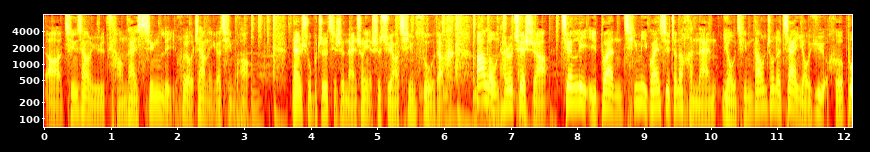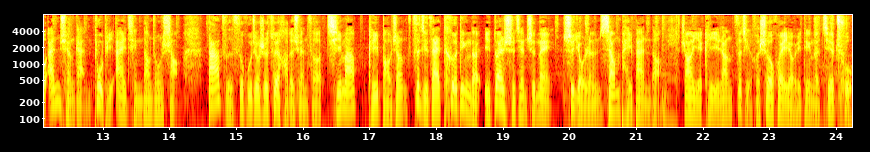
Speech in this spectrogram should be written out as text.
啊倾向于藏在心里，会有这样的一个情况。但殊不知，其实男生也是需要倾诉的。巴龙他说：“确实啊，建立一段亲密关系真的很难，友情当中的占有欲和不安全感不比爱情当中少。搭子似乎就是最好的选择，起码可以保证自己在特定的一段时间之内是有人相陪伴的，然后也可以让自己和社会有一定的接触。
